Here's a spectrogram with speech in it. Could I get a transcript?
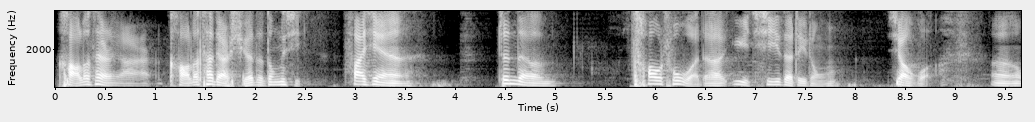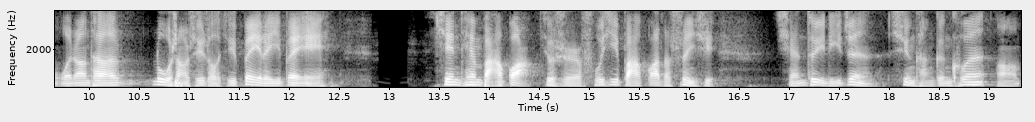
考了他点儿，考了他点学的东西，发现。真的超出我的预期的这种效果。嗯，我让他路上随手去背了一背先天八卦，就是伏羲八卦的顺序，乾兑离震，巽坎艮坤啊，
